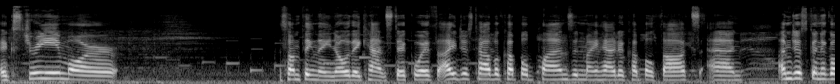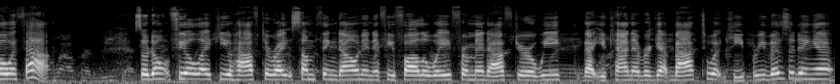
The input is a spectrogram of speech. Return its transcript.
extreme or something they know they can't stick with. I just have a couple plans in my head, a couple thoughts, and I'm just going to go with that. So don't feel like you have to write something down, and if you fall away from it after a week, that you can't ever get back to it, keep revisiting it.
